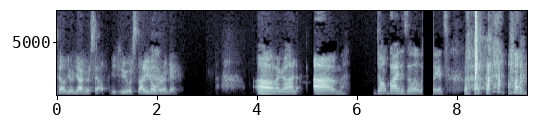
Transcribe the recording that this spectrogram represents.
tell your younger self if you were starting over again? Oh my God. Um, don't buy the Zillow leads. um,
